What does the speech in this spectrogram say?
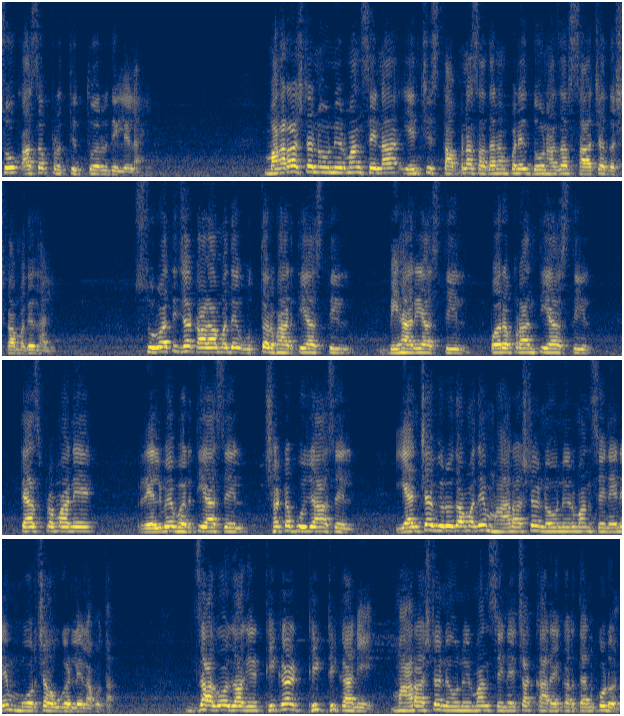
चोख असं प्रत्युत्तर दिलेलं आहे. महाराष्ट्र नवनिर्माण सेना यांची स्थापना साधारणपणे दोन हजार सहाच्या दशकामध्ये झाली. सुरुवातीच्या काळामध्ये उत्तर भारतीय असतील बिहारी असतील परप्रांतीय असतील त्याचप्रमाणे रेल्वे भरती असेल छटपूजा असेल यांच्या विरोधामध्ये महाराष्ट्र नवनिर्माण सेनेने मोर्चा उघडलेला होता. जागोजागी ठिका ठिकठिकाणी महाराष्ट्र नवनिर्माण सेनेच्या कार्यकर्त्यांकडून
